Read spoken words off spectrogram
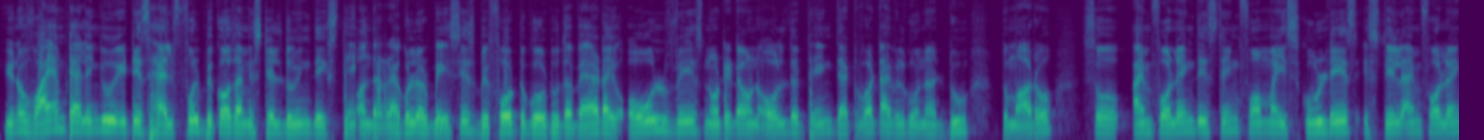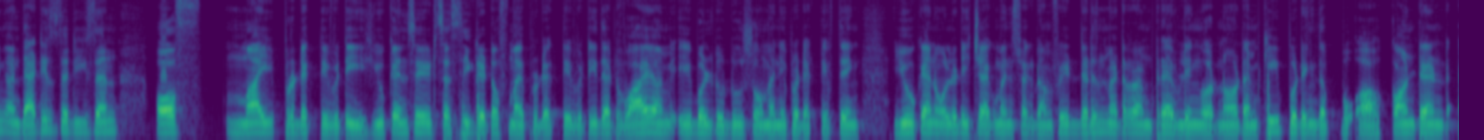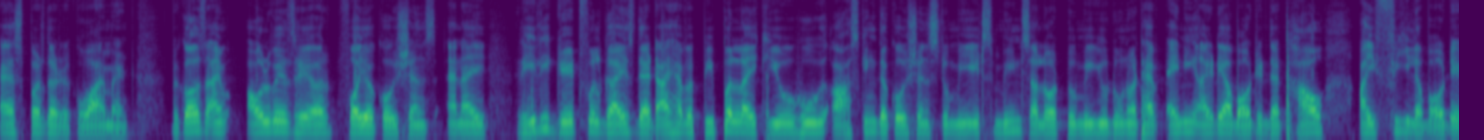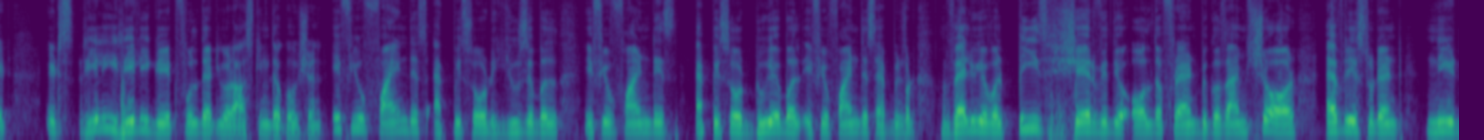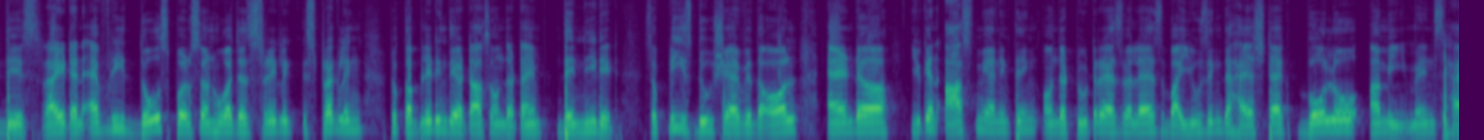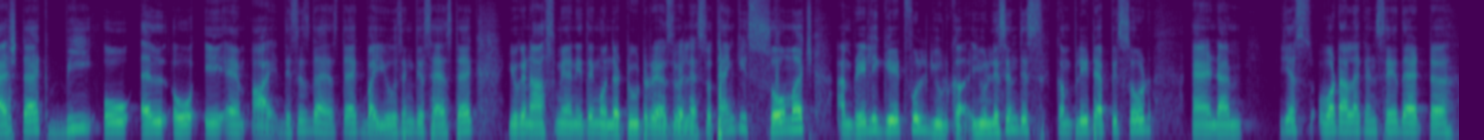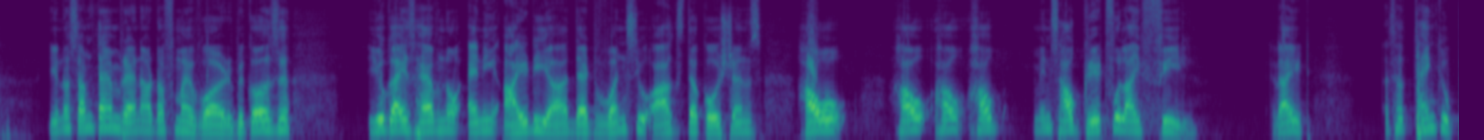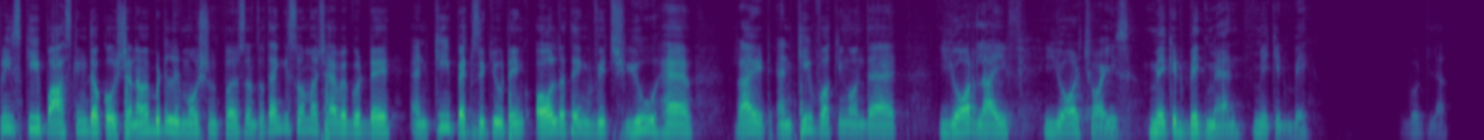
you know why i'm telling you it is helpful? Because i'm still doing this thing on the regular basis. Before to go to the bed i always note down all the thing that what i will gonna do tomorrow. So i'm following this thing from my school days. Still i'm following and that is the reason of my productivity. You can say it's a secret of my productivity that why i'm able to do so many productive thing. You can already check my instagram feed. Doesn't matter i'm traveling or not. I'm keep putting the uh, content as per the requirement. Because i'm always here for your questions and i really grateful guys that i have a people like you who asking the questions to me. It means a lot to me. You do not have any idea about it that how i feel about it it's really really grateful that you are asking the question. If you find this episode usable if you find this episode doable. If you find this episode valuable please share with your all the friend because i'm sure every student need this right? And every those person who are just struggling, struggling to completing their tasks on the time they need it. So please do share with the all. And uh, you can ask me anything on the twitter as well as by using the hashtag bolo ami means hashtag b-o-l-o-a-m-i this is the hashtag. By using this hashtag you can ask me anything on the twitter as well as. So thank you so so much. I'm really grateful. You'll you listen this complete episode. And i'm just what all i can say that uh, you know sometime ran out of my word because uh, you guys have no any idea that once you ask the questions how how how how means how grateful i feel right? So thank you. Please keep asking the question. I'm a bit of emotional person so thank you so much. Have a good day and keep executing all the thing which you have right? And keep working on that. Your life, your choice. Make it big, man. Make it big. Good luck.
